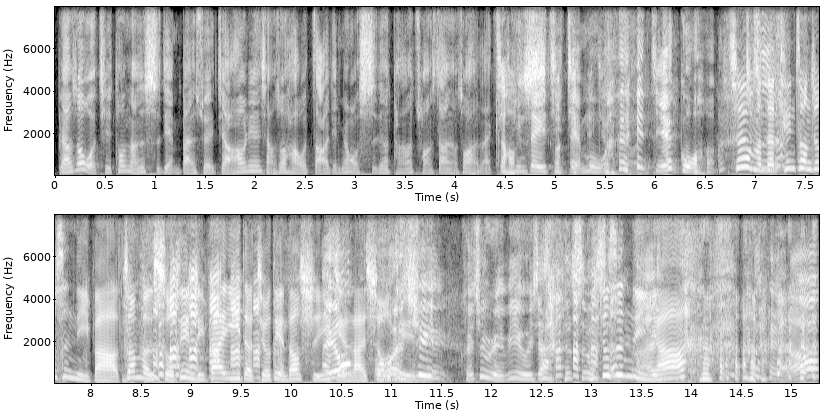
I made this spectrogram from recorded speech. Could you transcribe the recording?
比方说，我其实通常是十点半。睡觉，然后那天想说好，我早一点，因为我十点躺在床上，想说来听这一集节目。结果，所以我们的听众就是你吧，专门锁定礼拜一的九点到十一点来收听。回去回去 review 一下，是不是？就是你呀。对，然后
